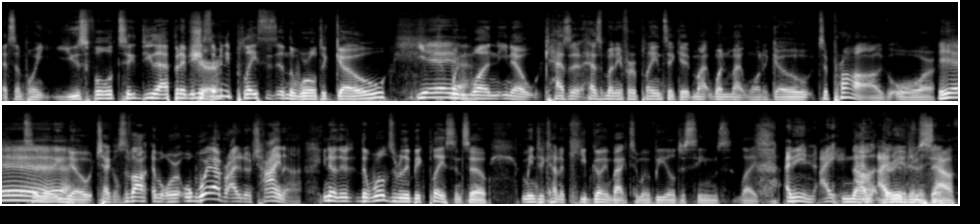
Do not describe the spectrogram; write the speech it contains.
at some point useful to do that. But I mean, there's so many places in the world to go. Yeah, When one, you know, has a, has money for a plane ticket, might one might want to go to Prague or Yeah. to you know Czechoslovakia or, or wherever I don't know China. You know, the world's a really big place, and so I mean to kind of keep going back to Mobile just seems like I mean, I Not I, I lived in the. South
